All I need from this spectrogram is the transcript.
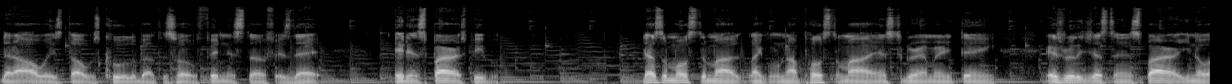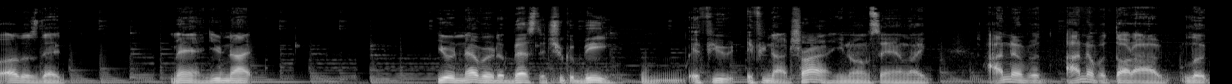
that I always thought was cool about this whole fitness stuff is that it inspires people. That's what most of my like when I post on my Instagram or anything, it's really just to inspire, you know, others that man, you're not you're never the best that you could be if you if you're not trying, you know what I'm saying? Like I never I never thought I look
